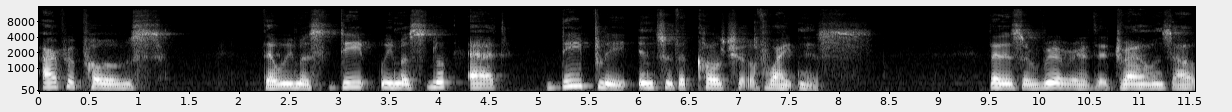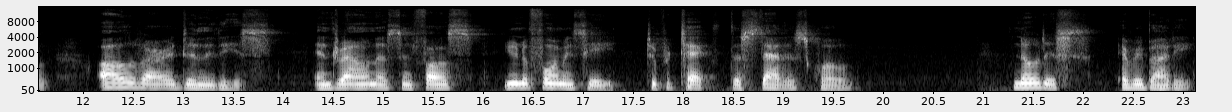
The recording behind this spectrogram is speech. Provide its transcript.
I propose that we must deep we must look at deeply into the culture of whiteness. That is a river that drowns out all of our identities and drown us in false uniformity to protect the status quo. Notice, everybody,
